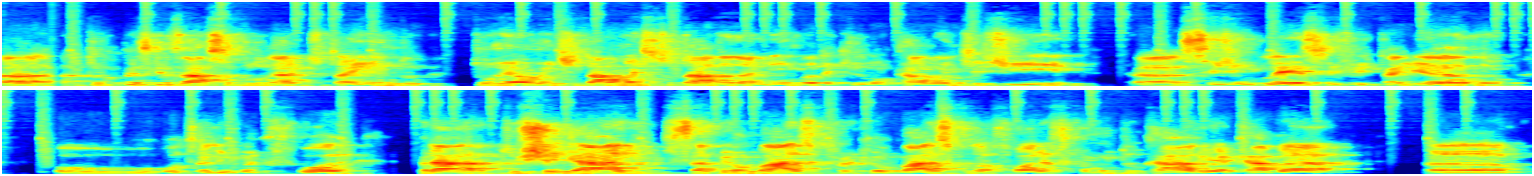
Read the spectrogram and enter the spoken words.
uh, tu pesquisar sobre o lugar que tu está indo, tu realmente dar uma estudada na língua daquele local antes de ir, uh, seja inglês, seja italiano ou outra língua que for, para tu chegar e saber o básico, porque o básico lá fora fica muito caro e acaba uh,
